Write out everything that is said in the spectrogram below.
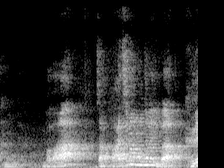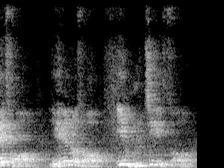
라는 거야. 봐봐. 자 마지막 문장은 이거야. 그래서 예를 들어서 이 물질이 있어.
